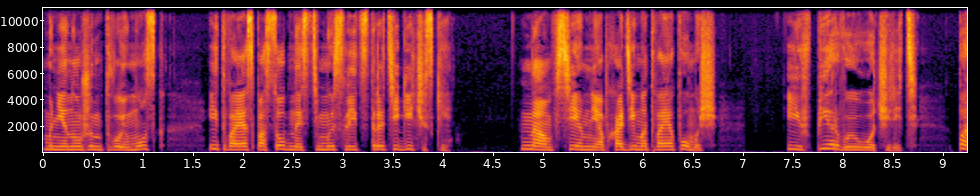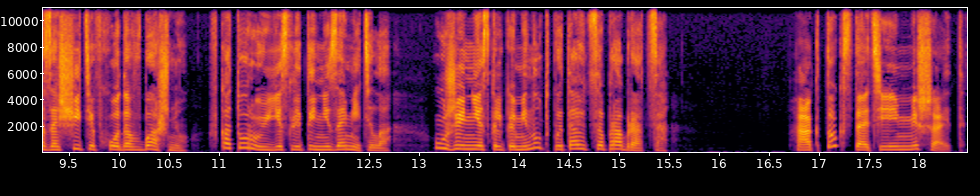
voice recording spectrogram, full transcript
Мне нужен твой мозг и твоя способность мыслить стратегически. Нам всем необходима твоя помощь. И в первую очередь по защите входа в башню, в которую, если ты не заметила, уже несколько минут пытаются пробраться. «А кто, кстати, им мешает?»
